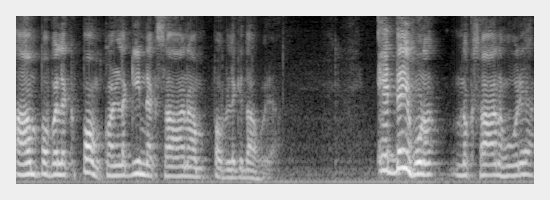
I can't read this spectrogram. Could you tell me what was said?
ਆਮ ਪਬਲਿਕ ਭੌਂਕਣ ਲੱਗੀ, ਨੁਕਸਾਨ ਆਮ ਪਬਲਿਕ ਦਾ ਹੋਇਆ। ਇਦਾਂ ਹੀ ਹੁਣ ਨੁਕਸਾਨ ਹੋ ਰਿਹਾ।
